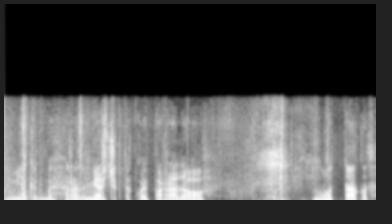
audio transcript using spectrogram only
Ну, и как бы размерчик такой порадовал. Вот так вот.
